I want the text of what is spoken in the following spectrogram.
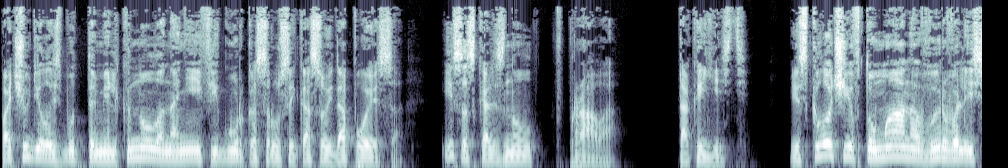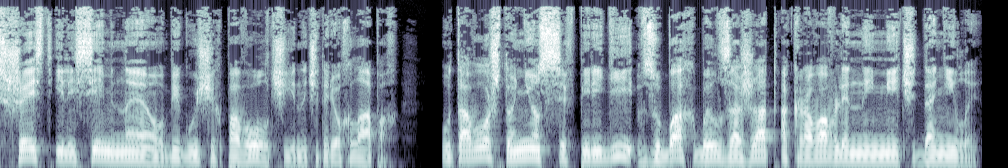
Почудилось, будто мелькнула на ней фигурка с русой косой до пояса и соскользнул вправо. Так и есть. Из клочьев тумана вырвались шесть или семь нео, бегущих по волчьи на четырех лапах. У того, что несся впереди, в зубах был зажат окровавленный меч Данилы.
